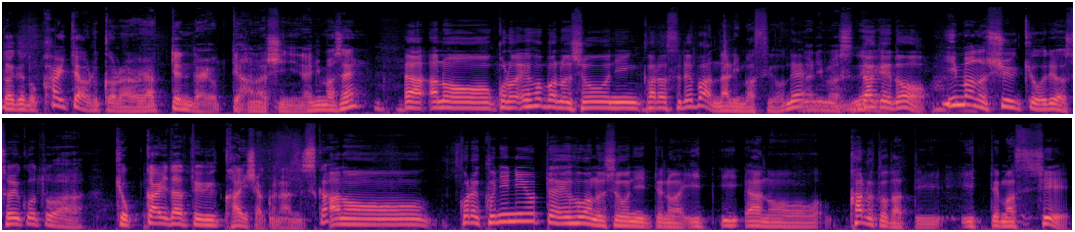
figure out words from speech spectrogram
だけど、書いてあるからやってんだよって話になりません？ああのこのエホバの証人からすればなりますよね。なりますね。だけど、今の宗教ではそういうことは曲解だという解釈なんですか？あのこれ、国によってはエホバの証人っていうのはいいあのカルトだって言ってますし、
